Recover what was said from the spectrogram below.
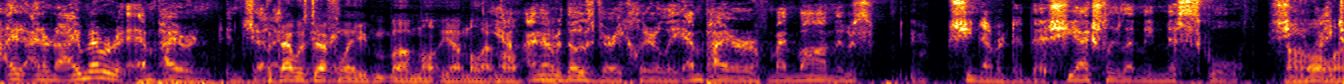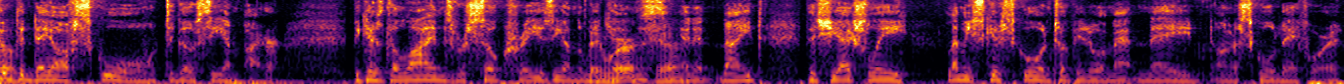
I I don't know. I remember Empire and, and Jedi. but that was very- definitely uh, Mul- yeah, Yeah, I remember those very clearly. Empire. My mom. It was. She never did this. She actually let me miss school. She. Oh, I wow. took the day off school to go see Empire, because the lines were so crazy on the They were, weekends yeah. and at night that she actually let me skip school and took me to a matinee on a school day for it.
